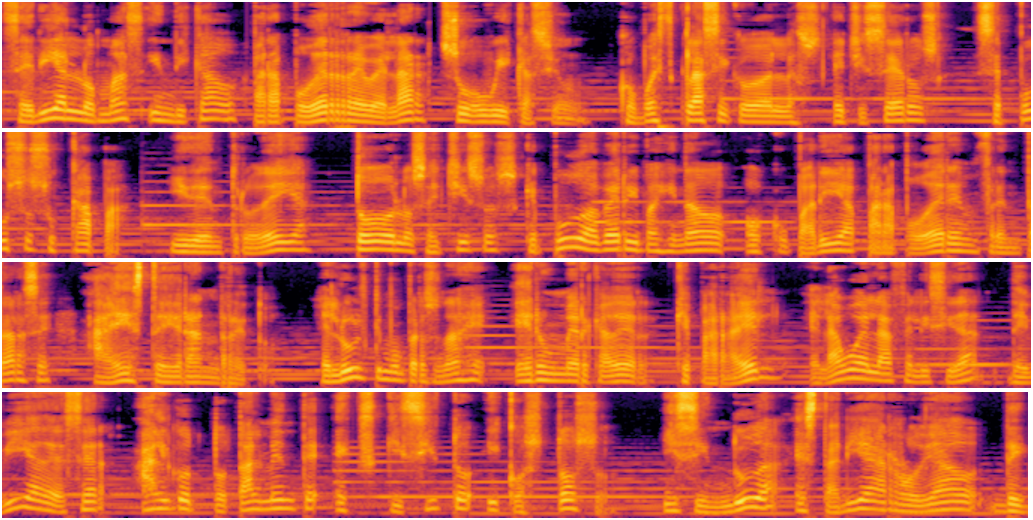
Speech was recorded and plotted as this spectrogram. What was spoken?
sería lo más indicado para poder revelar su ubicación. Como es clásico de los hechiceros, se puso su capa y dentro de ella todos los hechizos que pudo haber imaginado ocuparía para poder enfrentarse a este gran reto. El último personaje era un mercader que para él el agua de la felicidad debía de ser algo totalmente exquisito y costoso y sin duda estaría rodeado de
